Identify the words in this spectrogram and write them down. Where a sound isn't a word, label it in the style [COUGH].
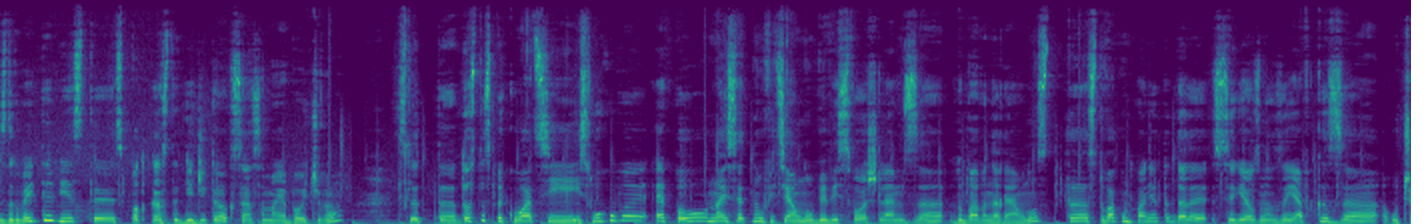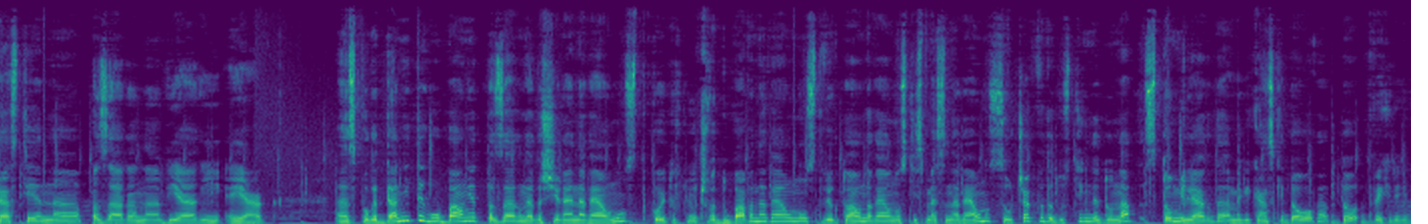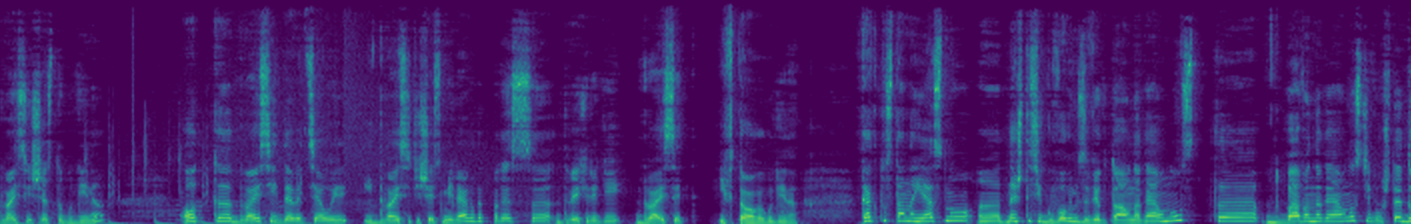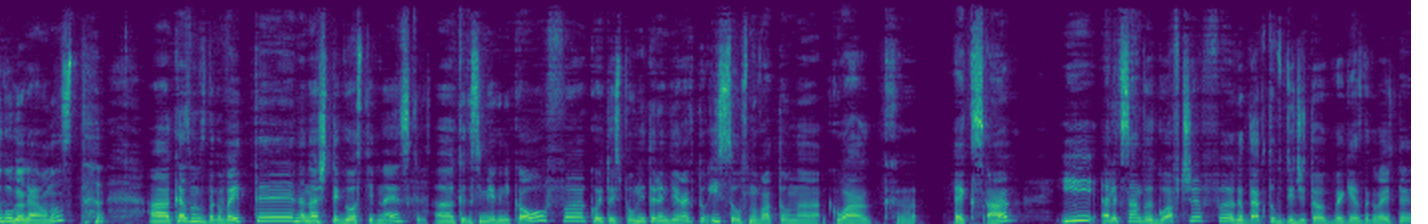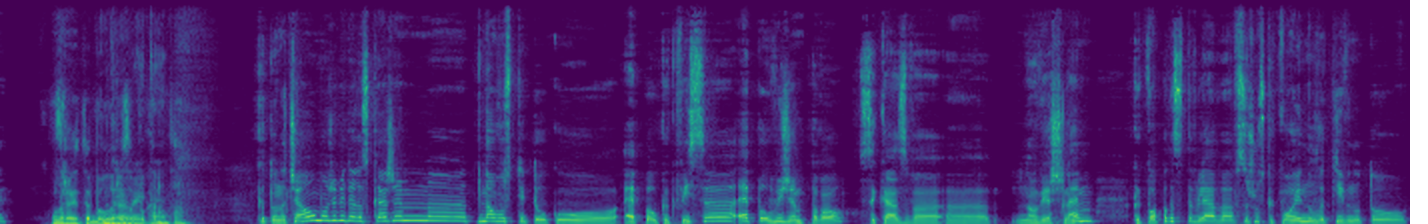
Здравейте, вие сте с подкаста Digitalx, аз съм Майя Бойчева. След доста спекулации и слухове, Apple най-сетне официално обяви своя шлем за добавена реалност. С това компанията даде сериозна заявка за участие на пазара на VR и AR. Според данните, глобалният пазар на разширена реалност, който включва добавена реалност, виртуална реалност и смесена реалност, се очаква да достигне до над 100 милиарда американски долара до 2026 година от 29,26 милиарда през 2022 година. Както стана ясно, днес ще си говорим за виртуална реалност, добавена реалност и въобще друга реалност. [LAUGHS] Казвам здравейте на нашите гости днес. Красимир Николов, който е изпълнителен директор и съосновател на Clark XR и Александър Главчев, редактор в Digital BG. Здравейте! Здравейте, благодаря Здравейте. за поканата. Като начало, може би да разкажем новостите около Apple какви са. Apple Vision Pro се казва новия шлем. Какво представлява, всъщност какво е иновативното?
